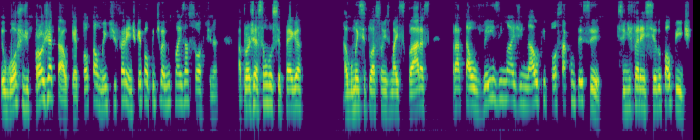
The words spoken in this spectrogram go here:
Eu gosto de projetar, o que é totalmente diferente, porque palpite vai muito mais à sorte, né? A projeção você pega algumas situações mais claras para talvez imaginar o que possa acontecer, que se diferencia do palpite.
